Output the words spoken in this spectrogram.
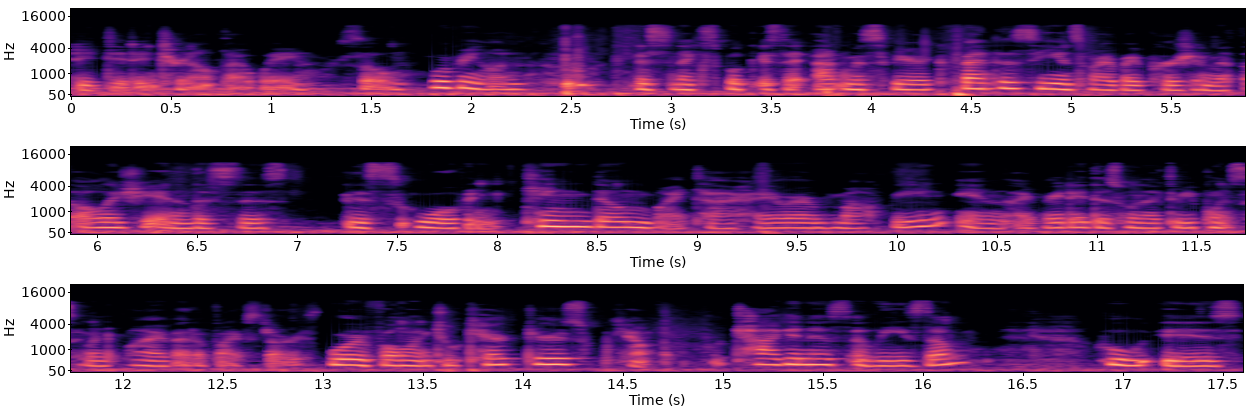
it didn't turn out that way. So moving on. This next book is an atmospheric fantasy inspired by Persian mythology and this is this Woven Kingdom by Tahereh Mafi and I rated this one a 3.75 out of 5 stars. We're following two characters. We have the protagonist Alizeh who is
